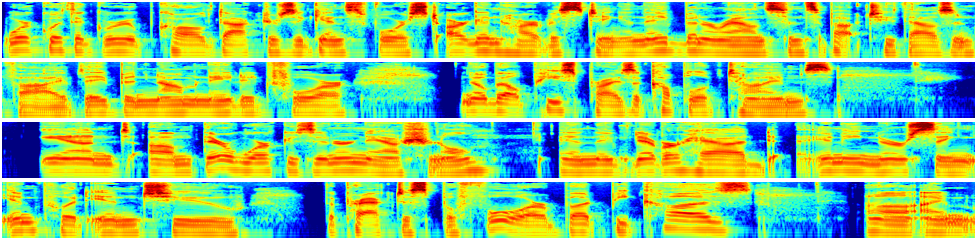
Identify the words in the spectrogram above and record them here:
work with a group called Doctors Against Forced Organ Harvesting, and they've been around since about 2005. They've been nominated for Nobel Peace Prize a couple of times. And um, their work is international, and they've never had any nursing input into the practice before. But because uh, I'm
